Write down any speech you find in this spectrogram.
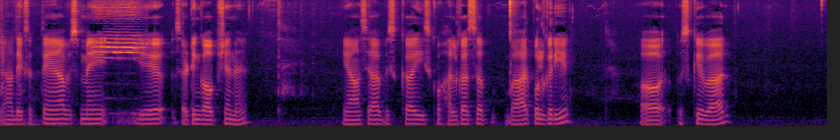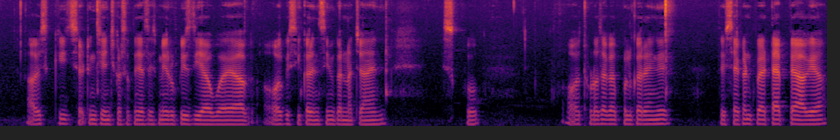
यहाँ देख सकते हैं आप, इसमें ये सेटिंग का ऑप्शन है। यहाँ से आप इसका, इसको हल्का सा बाहर पुल करिए और उसके बाद आप इसकी सेटिंग चेंज कर सकते हैं। जैसे इसमें रुपीज़ दिया हुआ है, आप और किसी करेंसी में करना चाहें इसको। और थोड़ा सा अगर पुल करेंगे तो सेकंड पे टैप पे आ गया।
